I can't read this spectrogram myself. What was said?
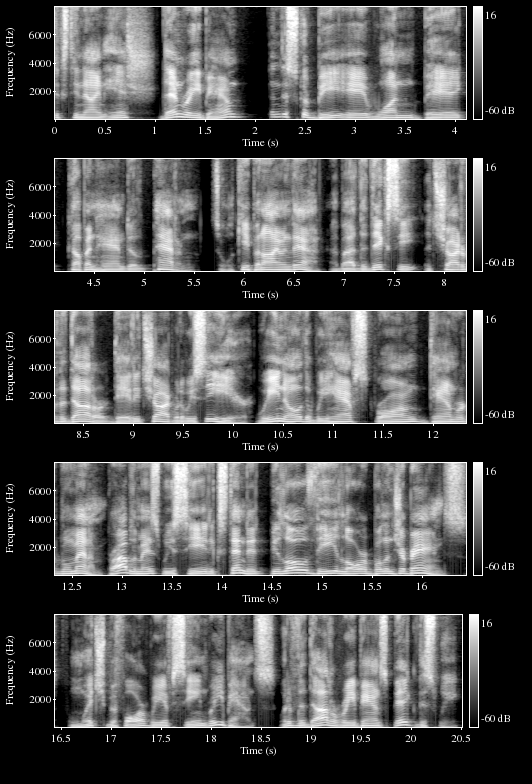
169-ish, then rebound, then this could be a one big cup and handle pattern. So we'll keep an eye on that. About the Dixie, the chart of the dollar, daily chart, what do we see here? We know that we have strong downward momentum. Problem is we see it extended below the lower Bollinger Bands, from which before we have seen rebounds. What if the dollar rebounds big this week?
